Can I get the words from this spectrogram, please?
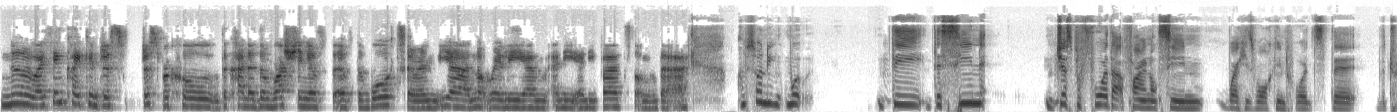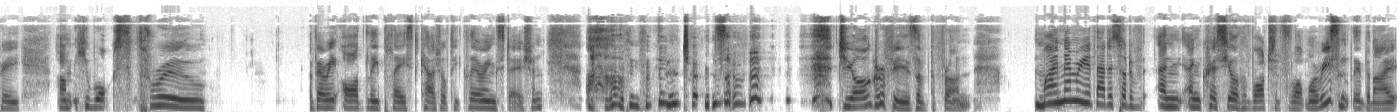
No, I think I can just just recall the kind of the rushing of the, of the water, and yeah, not really um, any any bird song there. I'm just wondering what the the scene just before that final scene where he's walking towards the the tree. Um, he walks through a very oddly placed casualty clearing station um, in terms of geographies of the front. My memory of that is sort of, and, and Chris, you'll have watched this a lot more recently than I,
